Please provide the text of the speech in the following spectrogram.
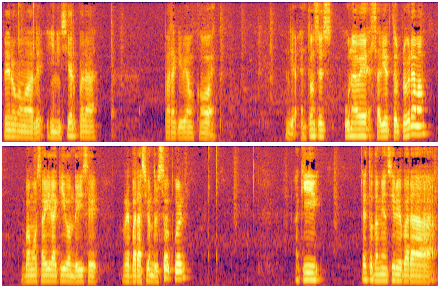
Pero vamos a darle iniciar para para que veamos cómo va esto. Ya entonces una vez abierto el programa vamos a ir aquí donde dice reparación del software. Aquí esto también sirve para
